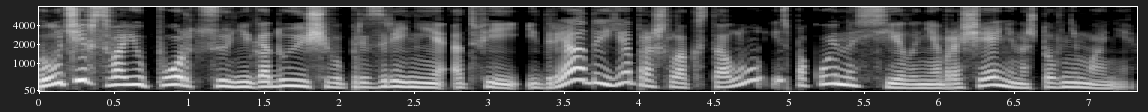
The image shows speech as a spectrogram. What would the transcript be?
Получив свою порцию негодующего презрения от феи и дриады, я прошла к столу и спокойно села, не обращая ни на что внимания.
